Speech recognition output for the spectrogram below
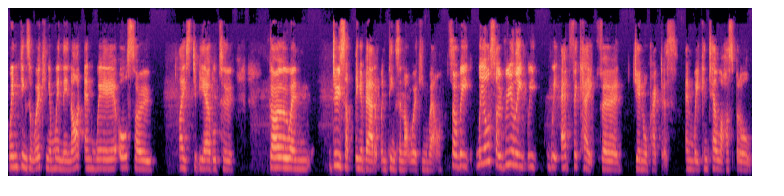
when things are working and when they're not and we're also placed to be able to go and do something about it when things are not working well so we we also really we we advocate for general practice and we can tell the hospital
